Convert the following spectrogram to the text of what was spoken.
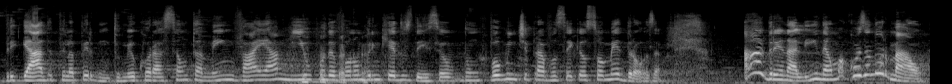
Obrigada pela pergunta. O meu coração também vai a mil quando eu vou num brinquedos desse. Eu não vou mentir para você que eu sou medrosa. A adrenalina é uma coisa normal.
